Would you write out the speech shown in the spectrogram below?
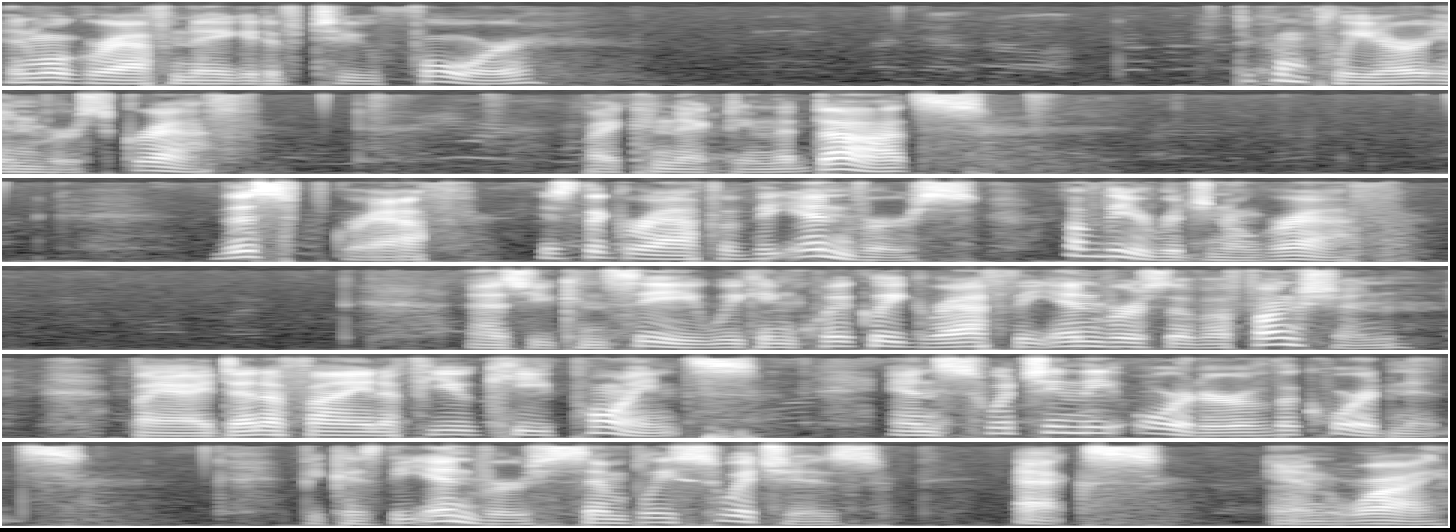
And we'll graph negative 2, 4 to complete our inverse graph by connecting the dots, this graph is the graph of the inverse of the original graph. As you can see, we can quickly graph the inverse of a function by identifying a few key points and switching the order of the coordinates, because the inverse simply switches x and y.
